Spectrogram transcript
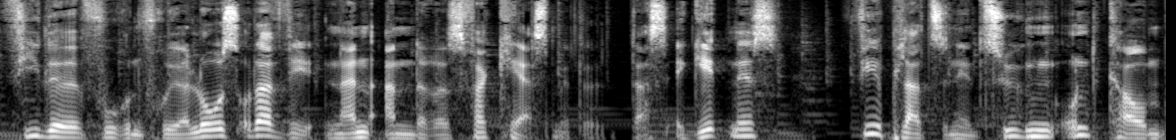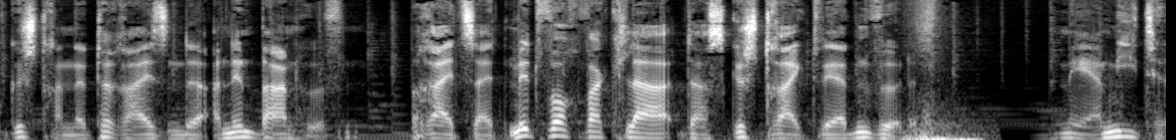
Viele fuhren früher los oder wählten ein anderes Verkehrsmittel. Das Ergebnis? Viel Platz in den Zügen und kaum gestrandete Reisende an den Bahnhöfen. Bereits seit Mittwoch war klar, dass gestreikt werden würde. Mehr Miete.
